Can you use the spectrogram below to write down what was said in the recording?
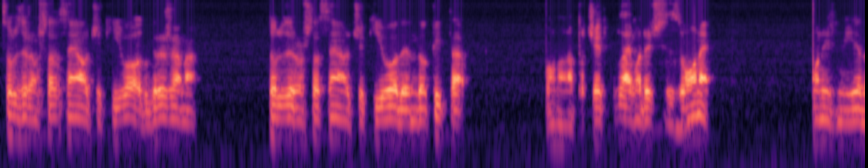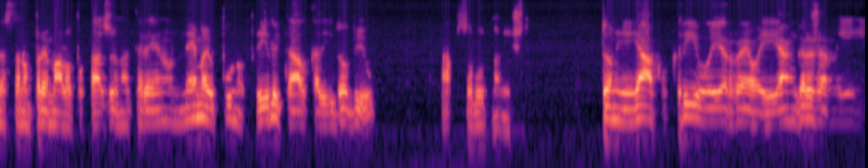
s obzirom šta sam ja očekivao od Gržana, s obzirom šta sam ja očekivao od Endokita, ono na početku, dajmo reći, sezone, oni mi jednostavno premalo pokazuju na terenu, nemaju puno prilika, ali kad ih dobiju, apsolutno ništa. to mi je jako krivo jer evo i Jan Gržan i,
